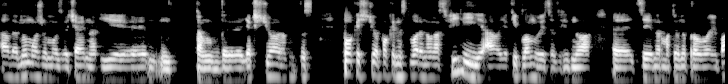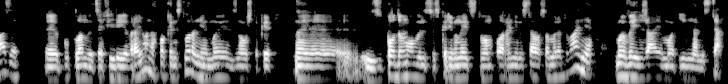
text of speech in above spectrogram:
але ми можемо звичайно і е, там, якщо поки що, поки не створено у нас філії, а які плануються згідно е, цієї нормативно-правової бази. е, Плануються філії в районах, поки не створені. Ми знову ж таки е, по домовленості з керівництвом органів місцевого самоврядування ми виїжджаємо і на місця.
